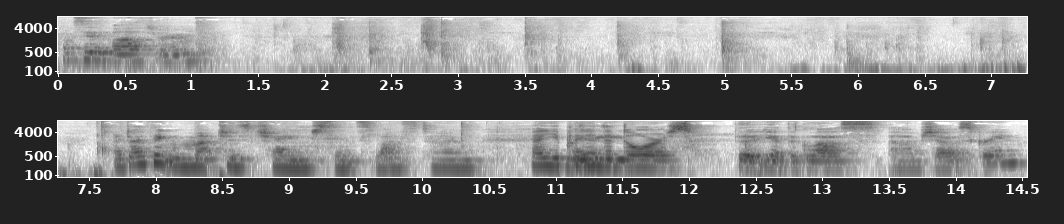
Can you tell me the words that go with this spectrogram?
come see the bathroom. I don't think much has changed since last time. Yeah, you put in the doors. The yeah, the glass um, shower screen.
